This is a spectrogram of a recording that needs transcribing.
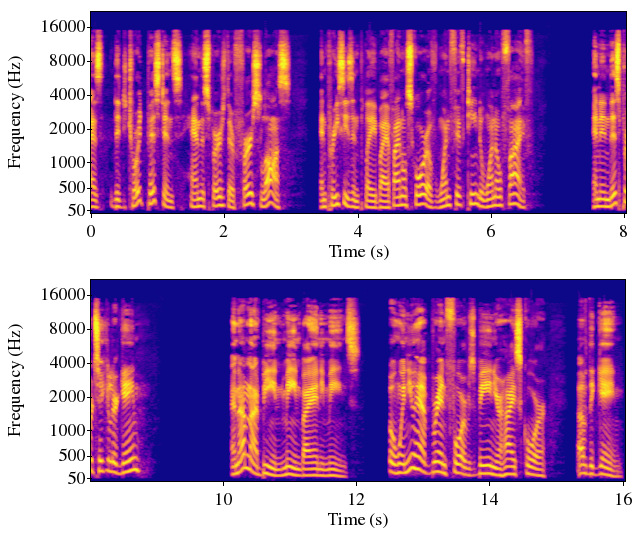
as the Detroit Pistons hand the Spurs their first loss in preseason play by a final score of 115 to 105. And in this particular game, and I'm not being mean by any means, but when you have Bryn Forbes being your high scorer of the game,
